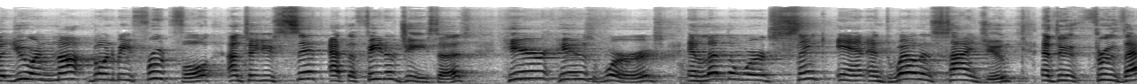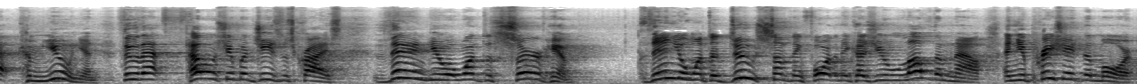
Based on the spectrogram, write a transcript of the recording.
But you are not going to be fruitful until you sit at the feet of Jesus, hear his words, and let the words sink in and dwell inside you. And through, through that communion, through that fellowship with Jesus Christ, then you will want to serve him. Then you'll want to do something for them because you love them now and you appreciate them more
